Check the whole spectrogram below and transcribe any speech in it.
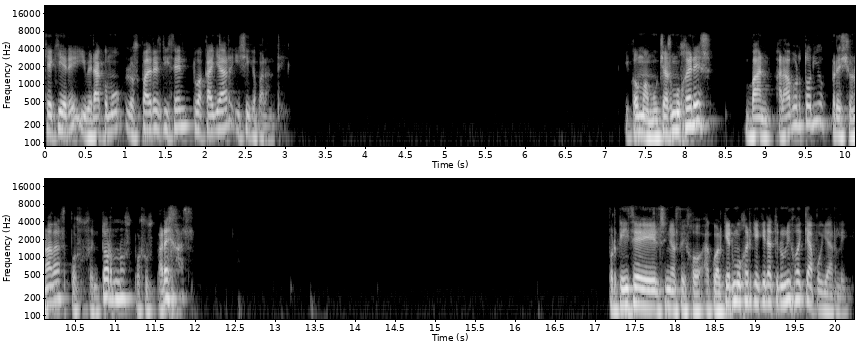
qué quiere y verá cómo los padres dicen tú a callar y sigue para adelante. Y cómo muchas mujeres van al abortorio presionadas por sus entornos, por sus parejas. Porque dice el señor Fijo, a cualquier mujer que quiera tener un hijo hay que apoyarle.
